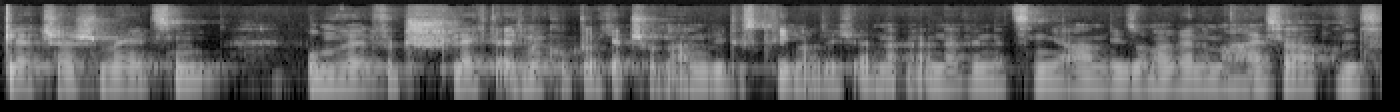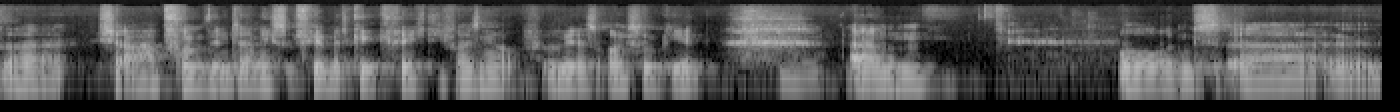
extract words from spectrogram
Gletscher schmelzen, Umwelt wird schlechter. Ich meine, guckt euch jetzt schon an, wie das Klima sich ändert in den letzten Jahren. Die Sommer werden immer heißer und äh, ich habe vom Winter nicht so viel mitgekriegt. Ich weiß nicht, ob, wie das euch so geht. Ähm, und äh,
